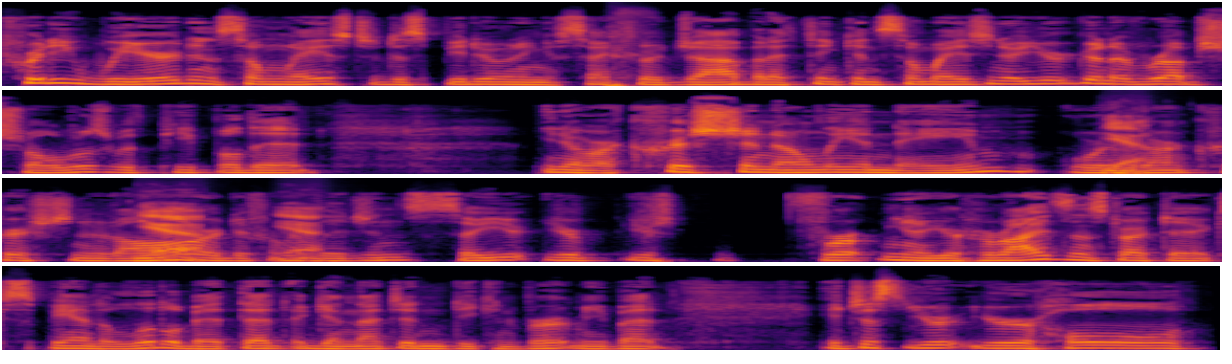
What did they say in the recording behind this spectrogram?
pretty weird in some ways to just be doing a secular job. But I think in some ways, you know, you're going to rub shoulders with people that you know, are Christian only in name or yeah. that aren't Christian at all yeah. or different yeah. religions. So you're, you're, you're, for, you know, your horizons start to expand a little bit. That again, that didn't deconvert me, but it just, your, your whole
